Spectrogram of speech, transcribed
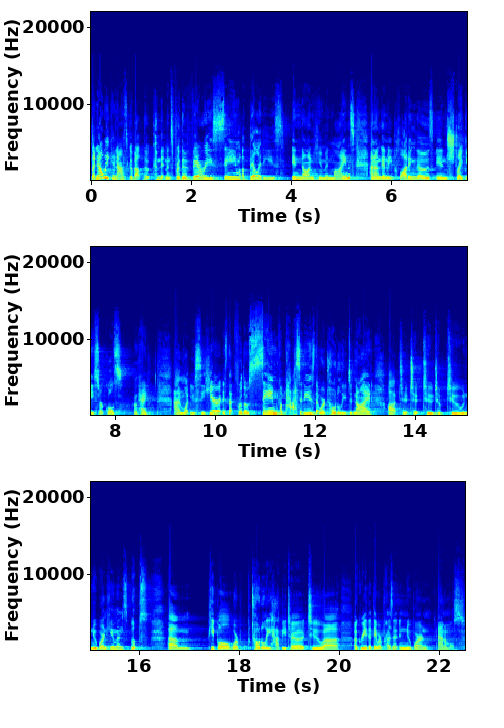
But now we can ask about the commitments for the very same abilities in non human minds, and I'm going to be plotting those in stripy circles, okay? And what you see here is that for those same capacities that were totally denied uh, to, to, to, to, to newborn humans, oops, um, people were totally happy to, to uh, agree that they were present in newborn animals.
